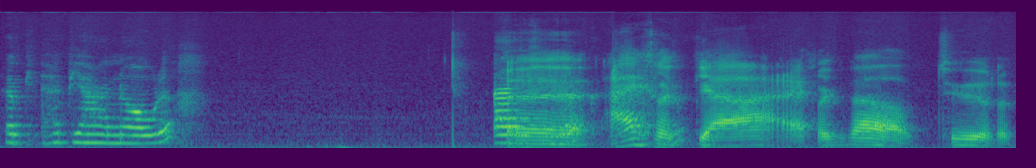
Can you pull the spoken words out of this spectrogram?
Heb, je- heb je haar nodig? Eigenlijk? Eh, eigenlijk, ja, eigenlijk wel, tuurlijk.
